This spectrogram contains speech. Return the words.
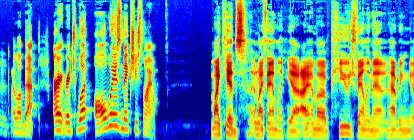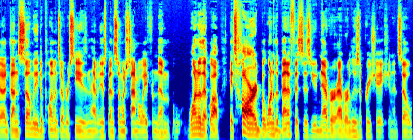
Mm, I love that. All right, Rich, what always makes you smile? My kids and my family. Yeah, I am a huge family man, and having uh, done so many deployments overseas and having to spend so much time away from them, one of the well, it's hard, but one of the benefits is you never ever lose appreciation. And so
